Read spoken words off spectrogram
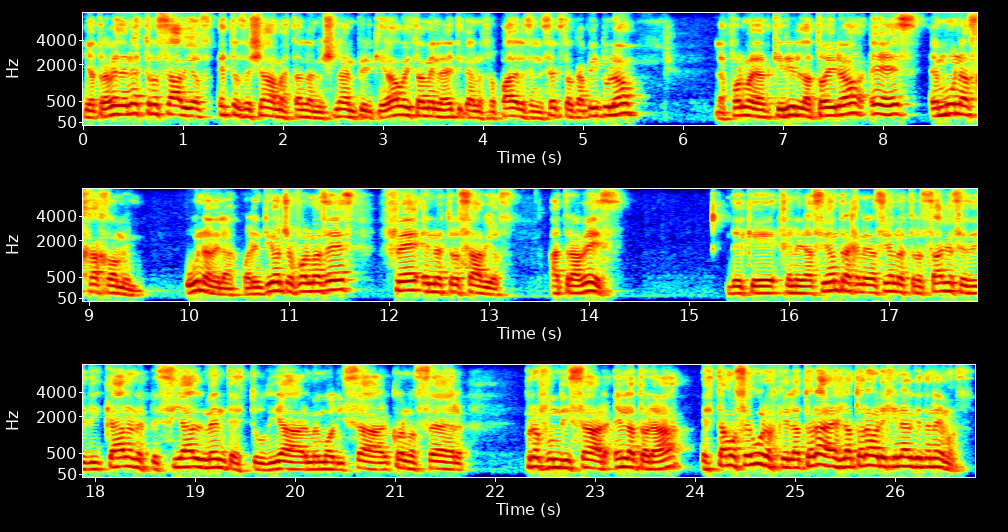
y a través de nuestros sabios, esto se llama, está en la Mishnah en Pirkei y también en la ética de nuestros padres en el sexto capítulo, la forma de adquirir la toira es emunas jajomim. Una de las 48 formas es fe en nuestros sabios. A través de que generación tras generación nuestros sabios se dedicaron especialmente a estudiar, memorizar, conocer, profundizar en la Torá, estamos seguros que la Torá es la Torá original que tenemos.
